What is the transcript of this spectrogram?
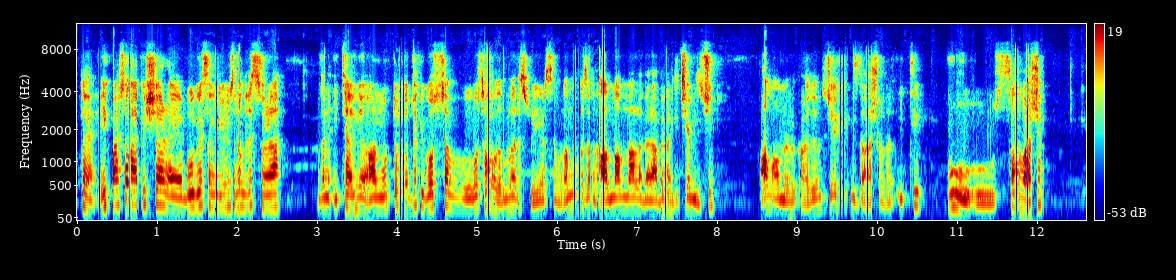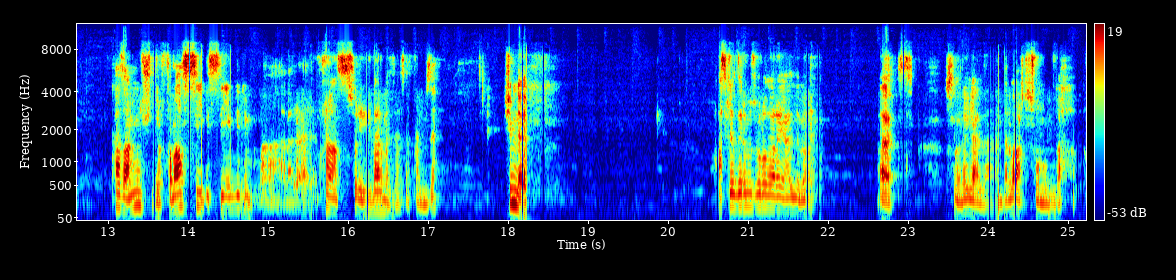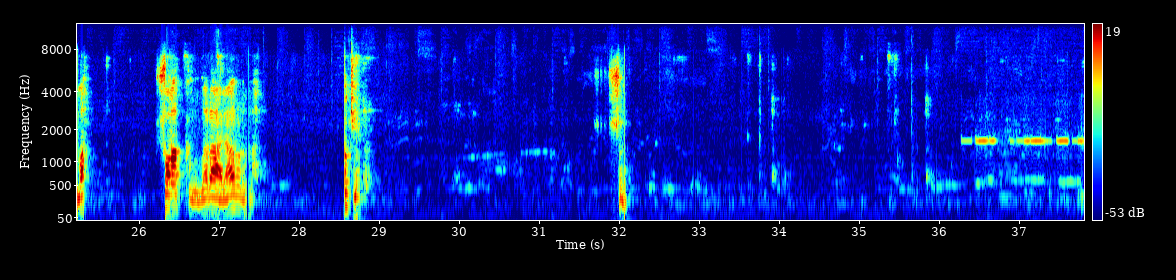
Evet, ilk başta arkadaşlar e, Bulgaristan alırız sonra zaten İtalya, Arnavutlu olacak Yugoslav, Yugoslav'da alırız ve yarısı alırız. Zaten Almanlarla beraber gideceğimiz için Almanları kaydedecek. Biz de aşağıdan itip bu e, savaşı kazanmayı düşünüyor. Fransa'yı isteyebilirim. Fransa süreyi vermezler zaten bize. Şimdi askerlerimiz buralara geldi mi? Evet. Sınıra geldiler var sonunda. Ama şu akıllılar hala burada. Okey.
